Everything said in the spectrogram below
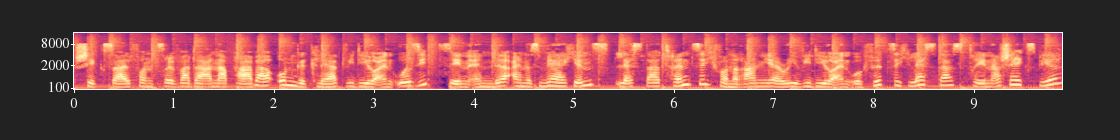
Schicksal von Silvadana Paba. Ungeklärt. Video 1 Uhr 17 Ende eines Märchens. Leicester trennt sich von Ranieri. Video 1 Uhr 40 Leicesters Trainer Shakespeare.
